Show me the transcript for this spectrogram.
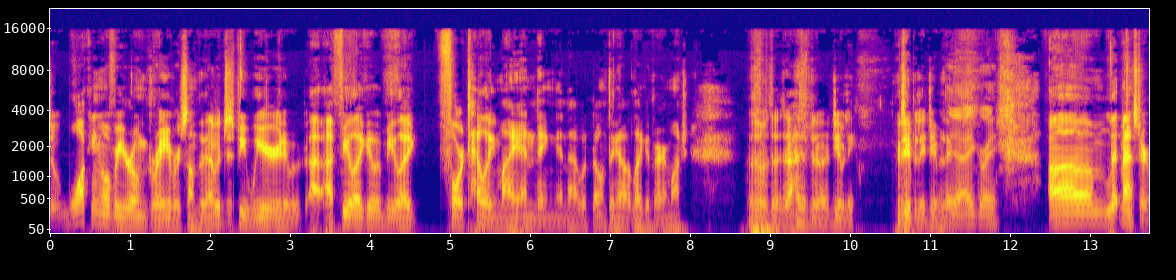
walking over your own grave or something. That would just be weird. It would. I, I feel like it would be like foretelling my ending, and I would don't think I would like it very much. Ghibli, Ghibli, Ghibli. Yeah, I agree. Um, Litmaster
